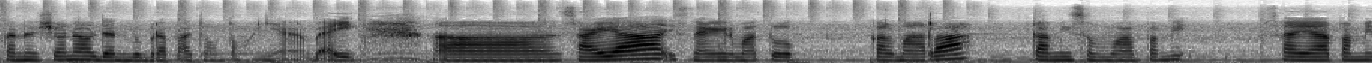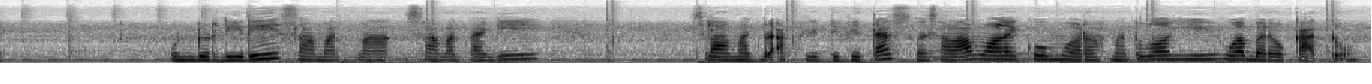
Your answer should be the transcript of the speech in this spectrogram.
kata nasional dan beberapa contohnya. Baik, uh, saya Isnain Matul Kalmara, kami semua pamit. Saya pamit undur diri. Selamat ma selamat pagi. Selamat beraktivitas. Wassalamualaikum warahmatullahi wabarakatuh.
